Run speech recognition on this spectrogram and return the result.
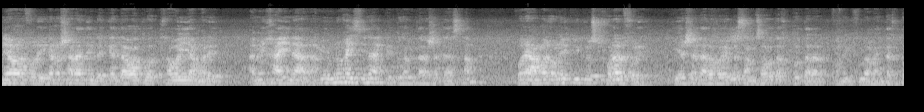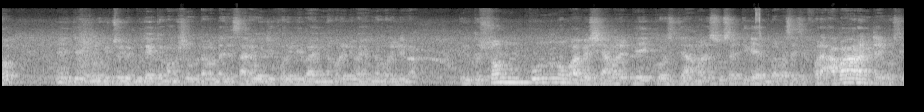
নেওয়ার পরে এখানে সারাদিন রেখে দাওয়াত খাওয়াই আমারে? আমি খাই না আমি অন্য খাইছি না কিন্তু আমি তার সাথে আসলাম। পরে আমার অনেক রিকোয়েস্ট করার পরে এর সাথে আরও কয়েকটা সামসাও থাকতো তারা অনেক খোলা ভাই থাকতো। হ্যাঁ, যে কোনো কিছু হইলে বুঝাইতো মানুষের উল্টা পাল্টা যে স্যারে ওই যে করে নিবা এমনি করে নিবা এমনি করে নিবা। কিন্তু সম্পূর্ণভাবে সে আমার এই কোর্স যে আমার সুসাইড থেকে একবার বাঁচাইছে। পরে আবার আমি ট্রাই করছি।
